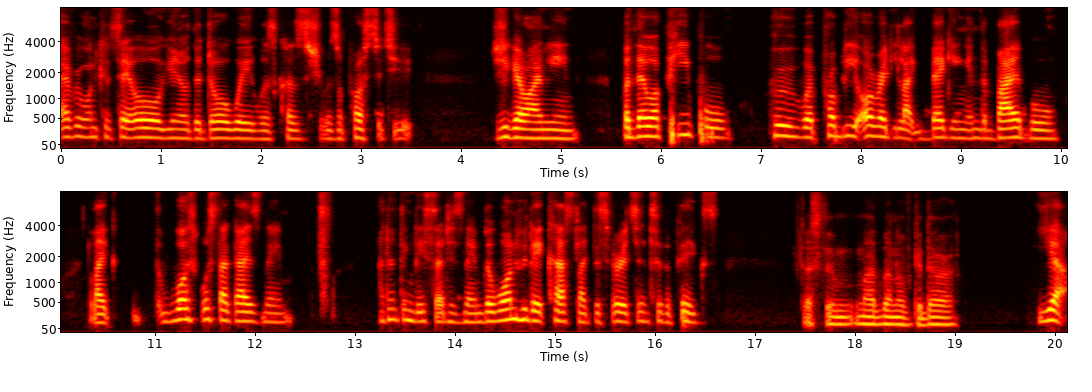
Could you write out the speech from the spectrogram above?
everyone could say, oh, you know, the doorway was because she was a prostitute. Do you get what I mean? But there were people who were probably already like begging in the Bible, like what's what's that guy's name? I don't think they said his name. The one who they cast like the spirits into the pigs. that's the madman of gadara Yeah.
